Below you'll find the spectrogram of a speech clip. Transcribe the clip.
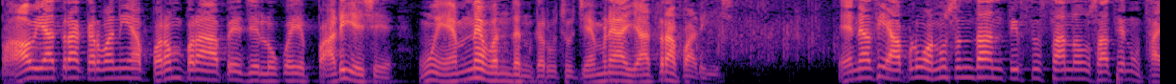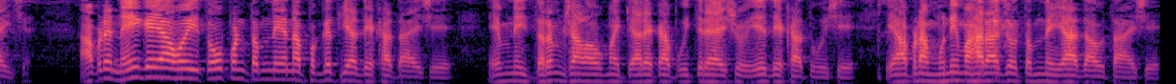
ભાવ યાત્રા કરવાની આ પરંપરા આપે જે લોકોએ પાડી છે હું એમને વંદન કરું છું, જેમણે આ યાત્રા પાડી છે એનાથી આપણું અનુસંધાન તીર્થસ્થાનો સાથેનું થાય છે. આપણે નહીં ગયા હોય તો પણ તમને એના પગથિયા દેખાતા હશે. એમની ધર્મશાળાઓમાં ક્યારેક આપ ઉતર્યા હશો, એ દેખાતું હશે. એ આપણા મુનિ મહારાજો તમને યાદ આવતા હશે.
